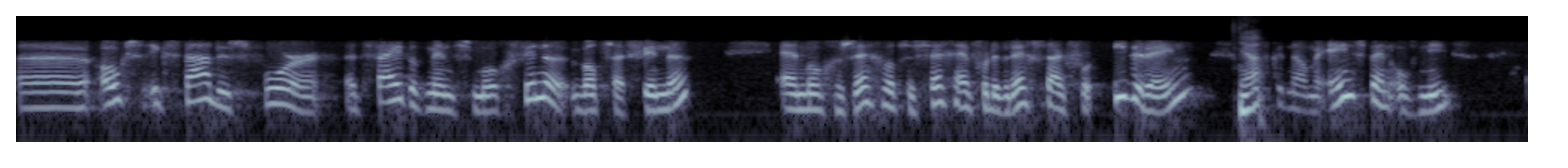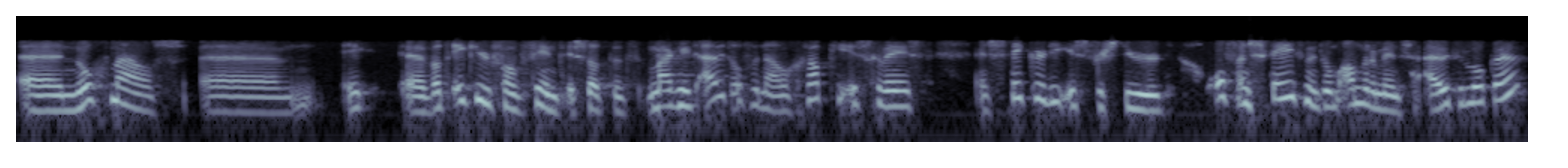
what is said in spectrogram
uh, ook, ik sta dus voor het feit dat mensen mogen vinden wat zij vinden... en mogen zeggen wat ze zeggen. En voor de recht sta ik voor iedereen, ja. of ik het nou mee eens ben of niet... Uh, nogmaals, uh, ik, uh, wat ik hiervan vind is dat het maakt niet uit of het nou een grapje is geweest, een sticker die is verstuurd of een statement om andere mensen uit te lokken.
